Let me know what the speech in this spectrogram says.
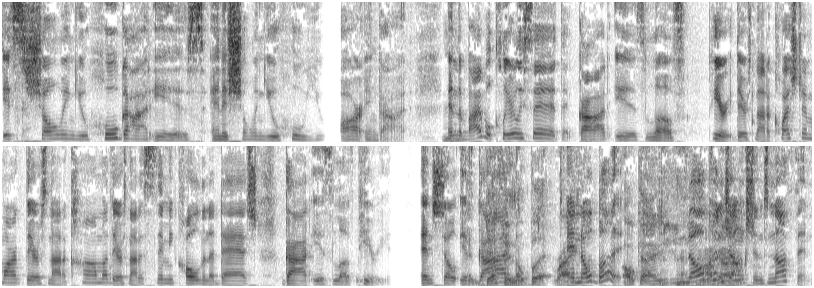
It's showing you who God is and it's showing you who you are in God. Mm-hmm. And the Bible clearly said that God is love. Period. There's not a question mark, there's not a comma, there's not a semicolon, a dash. God is love, period. And so if And God definitely no but, right? and no but. Okay. No Okay. conjunctions, nothing.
